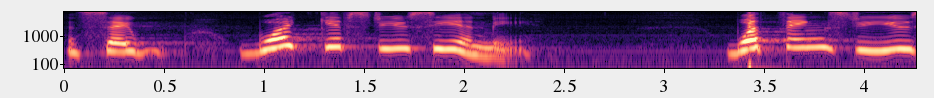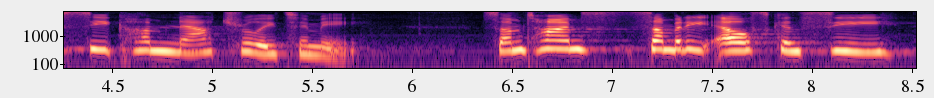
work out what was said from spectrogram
and say, What gifts do you see in me? What things do you see come naturally to me? Sometimes somebody else can see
